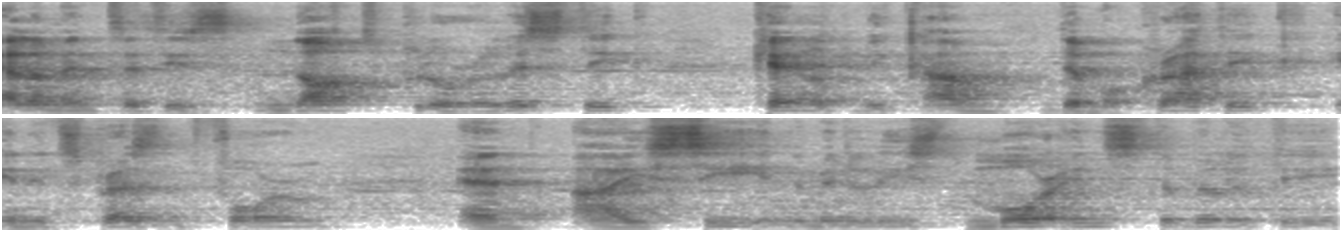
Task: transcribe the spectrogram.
element that is not pluralistic, cannot become democratic in its present form, and I see in the Middle East more instability,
